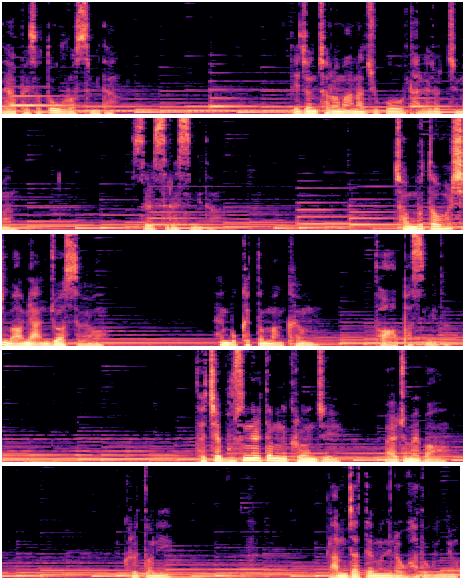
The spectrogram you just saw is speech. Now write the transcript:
내 앞에서 또 울었습니다. 예전처럼 안아주고 달래줬지만 쓸쓸했습니다. 전부터 훨씬 마음이 안 좋았어요. 행복했던 만큼 더 아팠습니다. 대체 무슨 일 때문에 그런지 말 좀 해봐. 그랬더니 남자 때문이라고 하더군요.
